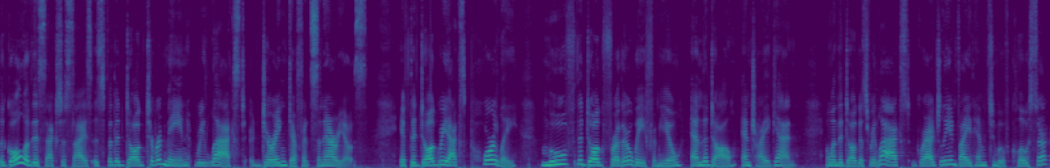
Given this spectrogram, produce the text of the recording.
The goal of this exercise is for the dog to remain relaxed during different scenarios. If the dog reacts poorly, move the dog further away from you and the doll and try again. And when the dog is relaxed, gradually invite him to move closer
